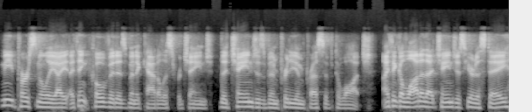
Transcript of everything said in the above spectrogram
me personally, I, I, think COVID has been a catalyst for change. The change has been pretty impressive to watch. I think a lot of that change is here to stay,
